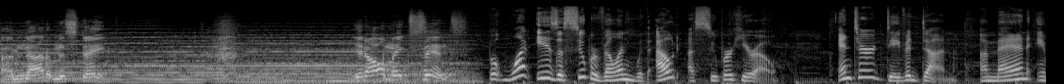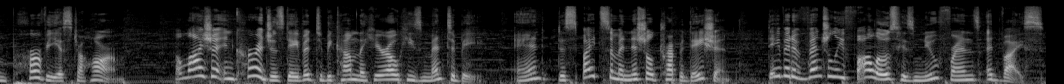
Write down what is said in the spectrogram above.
I'm not a mistake. It all makes sense. But what is a supervillain without a superhero? Enter David Dunn, a man impervious to harm. Elijah encourages David to become the hero he's meant to be, and despite some initial trepidation, David eventually follows his new friend's advice.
